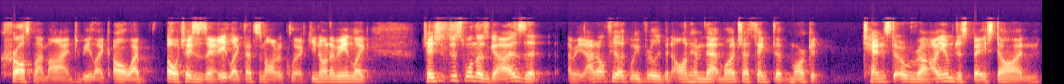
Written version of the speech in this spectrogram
cross my mind to be like, oh, I oh Chase is eight, like that's an auto click. You know what I mean? Like Chase is just one of those guys that I mean I don't feel like we've really been on him that much. I think the market tends to overvalue him just based on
